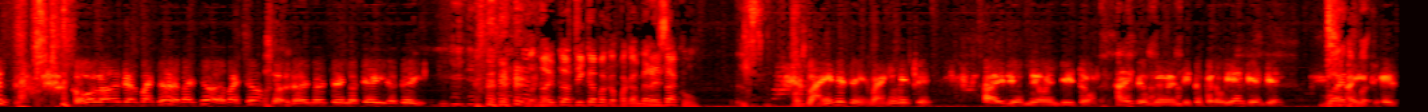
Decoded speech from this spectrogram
¿Cómo, cómo, qué pasó? ¿Qué pasó? ¿Qué pasó? No, no, no te, no te vi, no te vi. No, no hay platica para cambiar el saco. Imagínese, imagínese. Ay, Dios mío bendito. Ay, Dios mío bendito, pero bien, bien, bien. Bueno, Ahí, pues- es-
